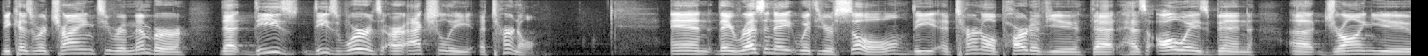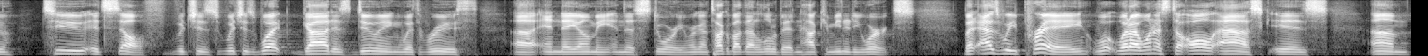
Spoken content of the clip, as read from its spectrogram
because we're trying to remember that these, these words are actually eternal. and they resonate with your soul, the eternal part of you that has always been uh, drawing you to itself, which is, which is what God is doing with Ruth uh, and Naomi in this story. And we're going to talk about that a little bit and how community works. But as we pray, what, I want us to all ask is um,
